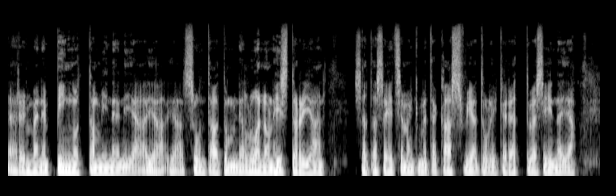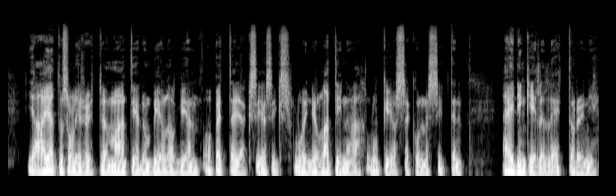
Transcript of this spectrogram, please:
Äärimmäinen pingottaminen ja, ja, ja suuntautuminen luonnon historiaan – 170 kasvia tuli kerättyä siinä ja, ja ajatus oli ryhtyä maantiedon biologian opettajaksi ja siksi luin jo latinaa lukiossa, kunnes sitten äidinkielen lehtorini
